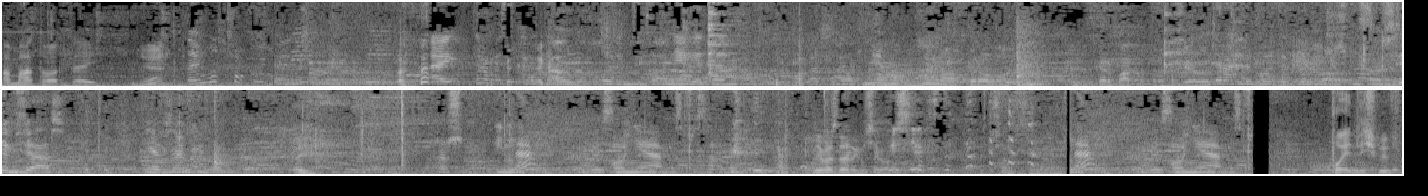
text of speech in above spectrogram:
Amator tej. Nie? Daj mu spokój, daj. Ej, tam jest karta alkoholi, tylko nie jeden. Nie ma, nie ma aperola. Herbatę teraz wzięły. Teraz herbatę bierzesz. Ty wziąłeś. Ja wziąłem piwo. Proszę. Ile? O nie, bez przesady. Nie będę tego piła. Ile? O nie, bez Pojedliśmy w,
